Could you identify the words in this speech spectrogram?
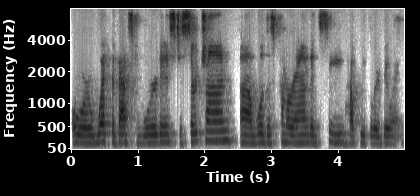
or what the best word is to search on, um, we'll just come around and see how people are doing.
